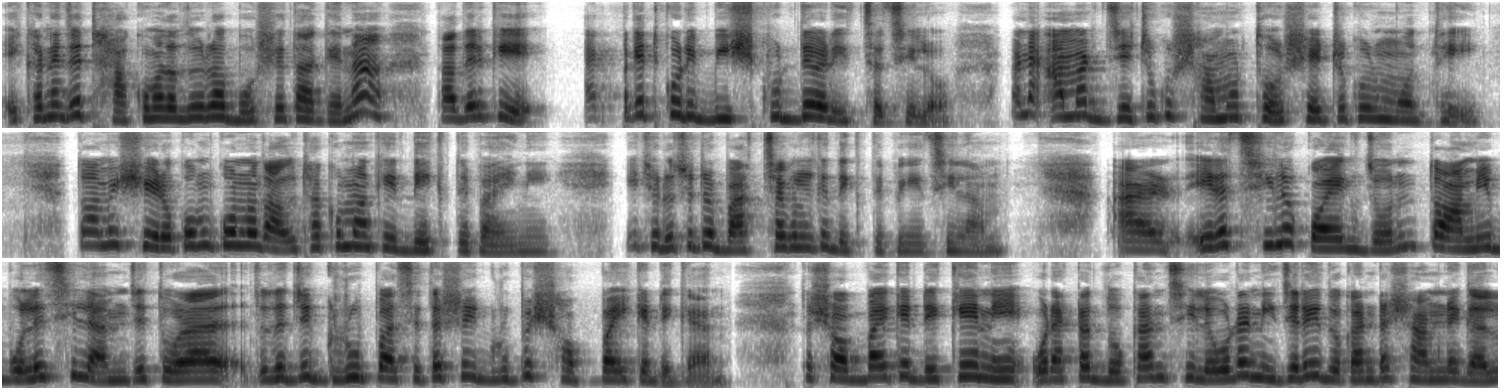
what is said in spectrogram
এখানে যে ঠাকুমা দাদুরা বসে থাকে না তাদেরকে এক প্যাকেট করে বিস্কুট দেওয়ার ইচ্ছা ছিল। মানে আমার যেটুকু সামর্থ্য সেটুকুর মধ্যেই। তো আমি সেরকম কোনো দাদু ঠাকুমাকে দেখতে পাইনি। এই ছোটো ছোটো বাচ্চাগুলোকে দেখতে পেয়েছিলাম। আর এরা ছিল কয়েকজন। তো আমি বলেছিলাম যে তোরা, তোদের যে গ্রুপ আছে, তো সেই গ্রুপে সবাইকে ডেকে আন। তো সবাইকে ডেকে এনে ওর একটা দোকান ছিল। ওরা নিজেরাই দোকানটার সামনে গেল।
